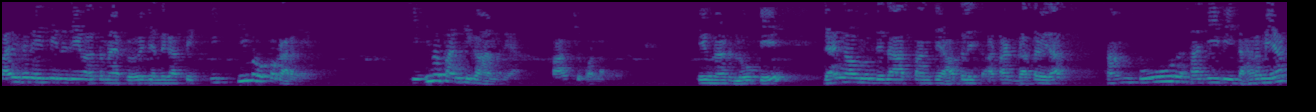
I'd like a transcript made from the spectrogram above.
පරිසරයේ තියෙන දේවල් තමයි ප්‍රයෝජන ගත්තේ කිසිම උපකරණයක්. කිසිම පන්ති කාමරයක් පාවිච්චි කළා. ඒ වුණාට ලෝකේ දැන් අවුරුදු 2548ක් ගත වෙලා සම්පූර්ණ සජීවී ධර්මයක්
